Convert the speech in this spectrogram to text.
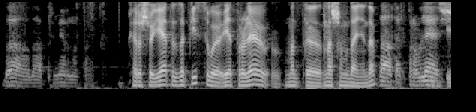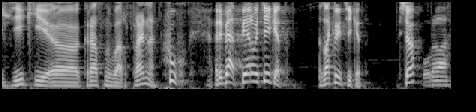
Да, да, да, примерно так. Хорошо, я это записываю и отправляю э, нашему Дане, да? Да, ты отправляешь. И Дикий э, красный вар, правильно? Фух. Ребят, первый тикет. Закрыть тикет. Все? Ура.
